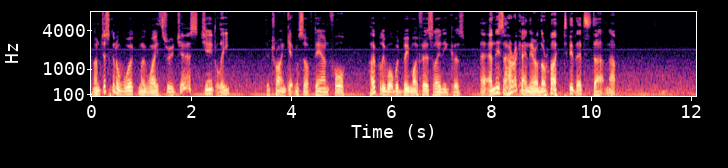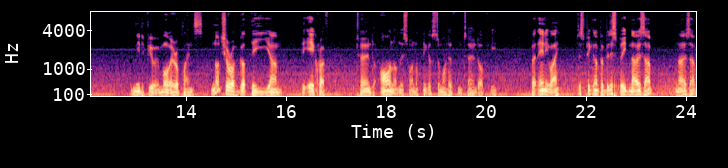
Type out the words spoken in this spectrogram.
And I'm just going to work my way through just gently to try and get myself down for hopefully what would be my first landing. Because and there's a hurricane there on the right too. That's starting up. Need a few more aeroplanes. I'm not sure I've got the um, the aircraft turned on on this one. I think I still might have them turned off here. But anyway, just picking up a bit of speed, nose up, nose up.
